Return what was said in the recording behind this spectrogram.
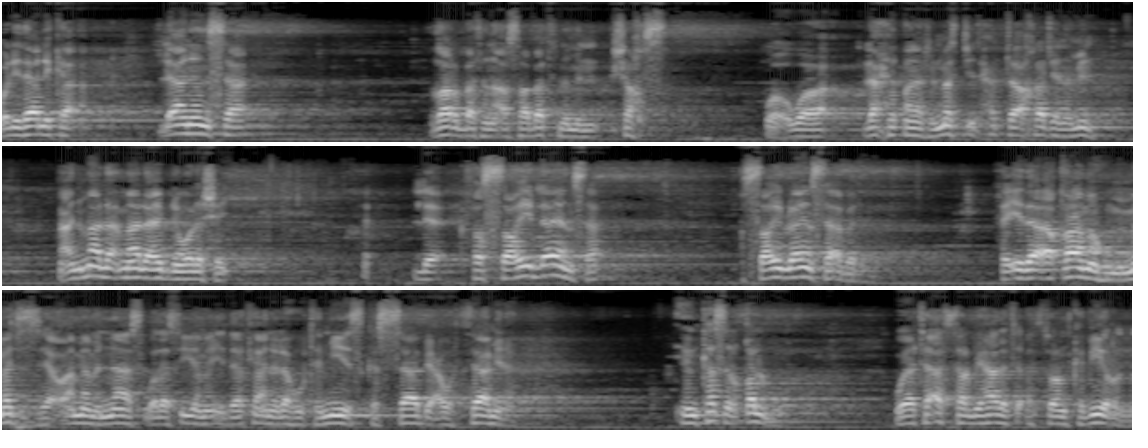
ولذلك لا ننسى ضربة أصابتنا من شخص ولحقنا في المسجد حتى أخرجنا منه. أن ما ما لعبنا ولا شيء. فالصغير لا ينسى الصغير لا ينسى أبدا. فإذا أقامه من مجلسه أو أمام الناس ولا سيما إذا كان له تمييز كالسابعة والثامنة ينكسر قلبه ويتأثر بهذا تأثرا كبيرا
